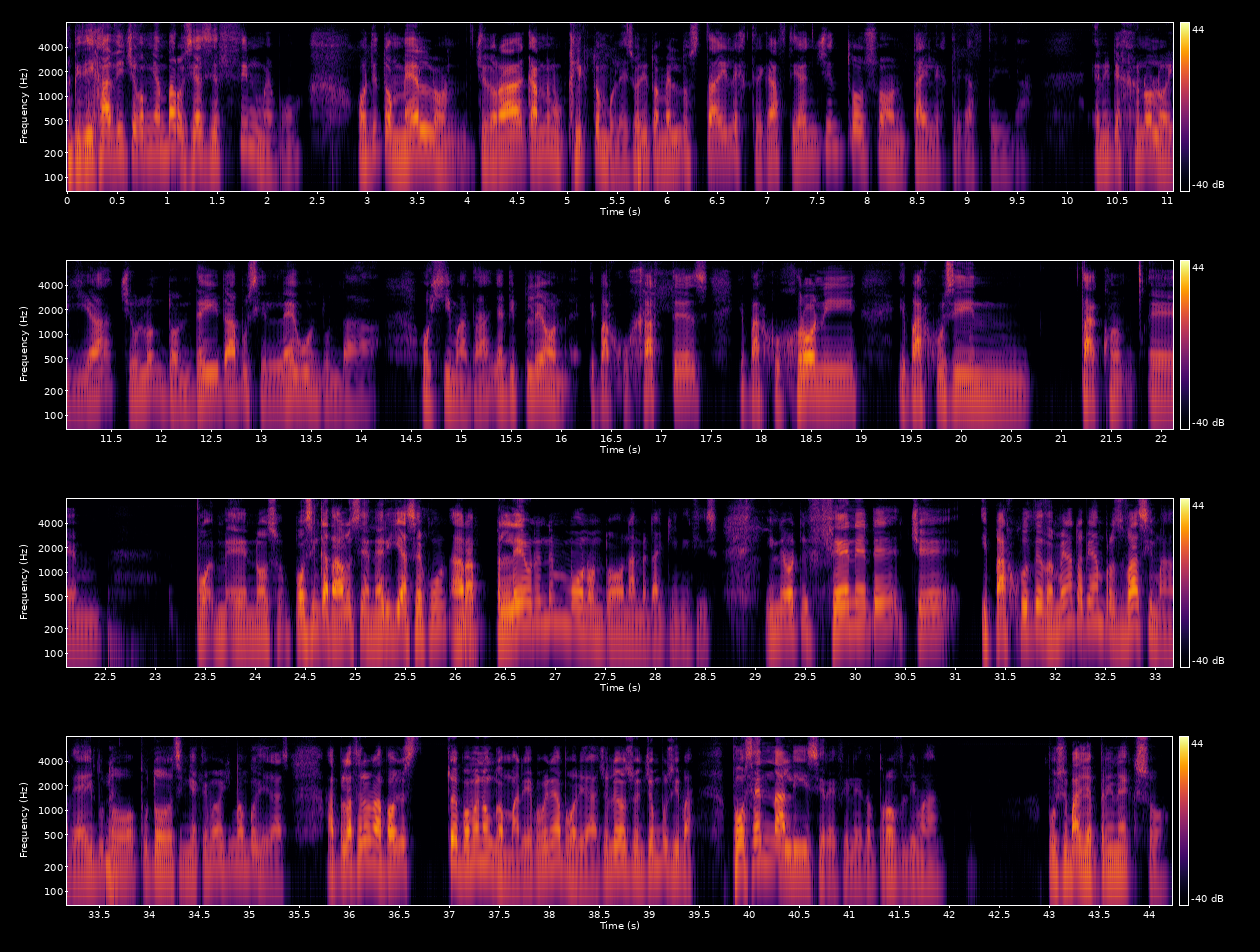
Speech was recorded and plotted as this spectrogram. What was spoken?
επειδή είχα δει και εγώ μια παρουσίαση, δεν θυμούμαι που, ότι το μέλλον, και τώρα κάνουμε μου κλικ τον που λες, ότι το μέλλον στα ηλεκτρικά αυτιά δεν είναι τόσο τα ηλεκτρικά αυτιά. Είναι η τεχνολογία και όλων των data που συλλέγουν τον τα οχήματα, γιατί πλέον υπάρχουν χάρτες, υπάρχουν χρόνοι, υπάρχουν συν- τα, κο- ε, πο- ε, ενός- πόση κατανάλωση ενέργειας έχουν. Άρα πλέον δεν είναι μόνο το να μετακινηθείς. Είναι ότι φαίνεται και υπάρχουν δεδομένα τα οποία είναι προσβάσιμα, δηλαδή που, το, που το συγκεκριμένο όχημα που οδηγάς. Απλά θέλω να πάω και στο επόμενο κομμάτι, η επόμενη απορία. Και λέω στον Τζον που σου είπα, πώς να λύσει ρε φίλε το πρόβλημα που σου είπα και πριν έξω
